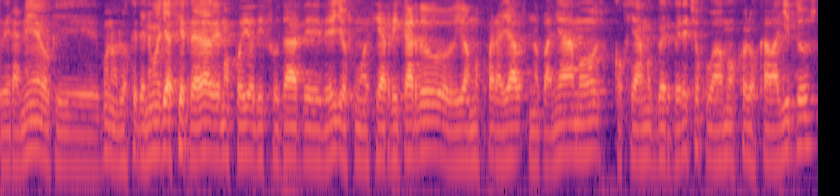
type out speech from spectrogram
veraneo que, bueno, los que tenemos ya cierta edad hemos podido disfrutar de, ellos, como decía Ricardo, íbamos para allá, nos bañábamos, cogíamos berberecho, jugábamos con los caballitos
